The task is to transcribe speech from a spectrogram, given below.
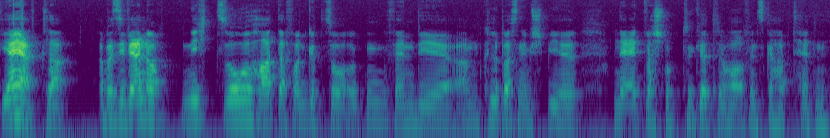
Ja, ja, klar. Aber sie wären auch nicht so hart davon gezogen, wenn die ähm, Clippers in dem Spiel eine etwas strukturiertere Offense gehabt hätten.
